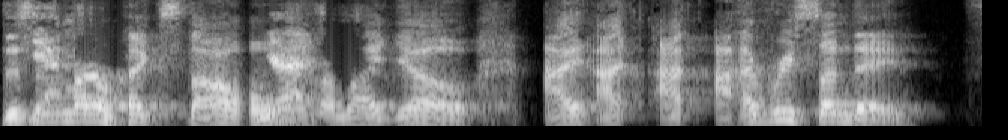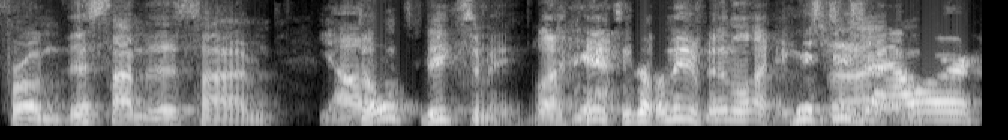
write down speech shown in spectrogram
This yes. is my like Star Wars. Yes. I'm like, yo, I, I, I every Sunday from this time to this time, Don't speak to me. Like yes. don't even like this is our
